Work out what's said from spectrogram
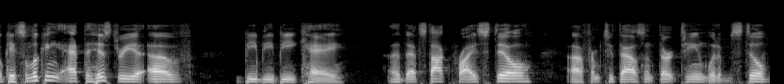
Okay, so looking at the history of BBBK, uh, that stock price still uh, from 2013 would have still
